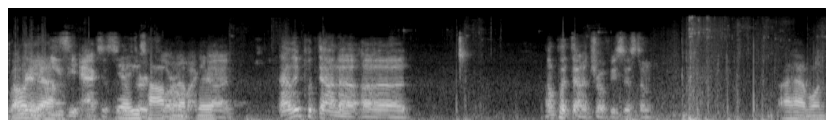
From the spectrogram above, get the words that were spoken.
Well, Oh, we have yeah. easy access to Yeah, the he's third floor. hopping Oh up my there. god. Now let me put down a. a I'll put down a trophy system. I have one.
